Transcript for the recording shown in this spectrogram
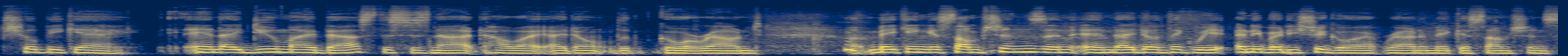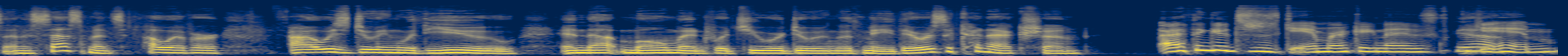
she'll be gay. And I do my best. This is not how I, I don't go around uh, making assumptions, and, and I don't think we anybody should go around and make assumptions and assessments. However, I was doing with you in that moment what you were doing with me. There was a connection. I think it's just game recognized Yeah. game.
